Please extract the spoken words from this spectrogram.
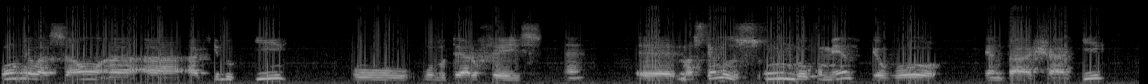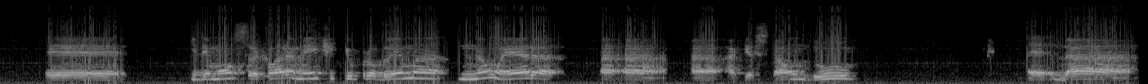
com relação a, a aquilo que o, o Lutero fez. Né? É, nós temos um documento que eu vou tentar achar aqui, é, que demonstra claramente que o problema não era a, a, questão do, é, da,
